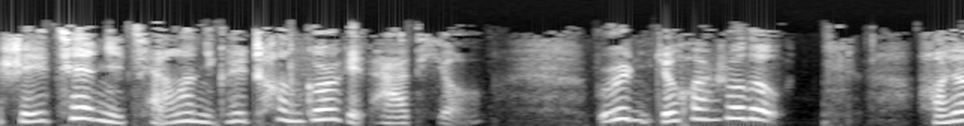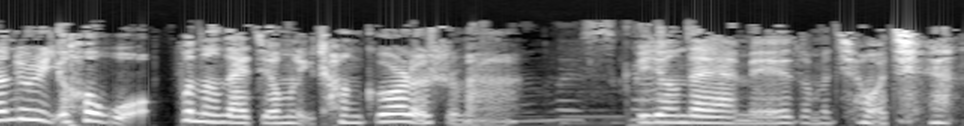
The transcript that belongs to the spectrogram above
谁欠你钱了？你可以唱歌给他听。不是你这话说的，好像就是以后我不能在节目里唱歌了，是吗？毕竟大家也没怎么欠我钱。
